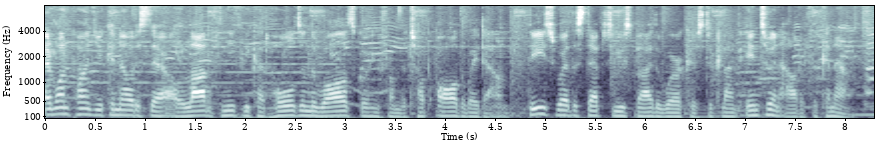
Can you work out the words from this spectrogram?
At one point you can notice there are a lot of neatly cut holes in the walls going from the top all the way down. These were the steps used by the workers to climb into and out of the canal.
